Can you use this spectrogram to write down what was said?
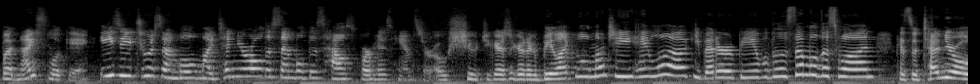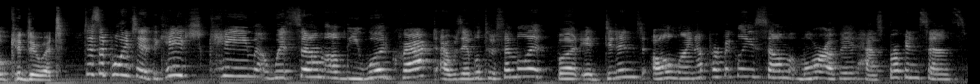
but nice looking. Easy to assemble. My 10 year old assembled this house for his hamster. Oh shoot, you guys are gonna be like, well, Munchie, hey look, you better be able to assemble this one, because a 10 year old can do it. Disappointed. The cage came with some of the wood cracked. I was able to assemble it, but it didn't all line up perfectly. Some more of it has broken since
